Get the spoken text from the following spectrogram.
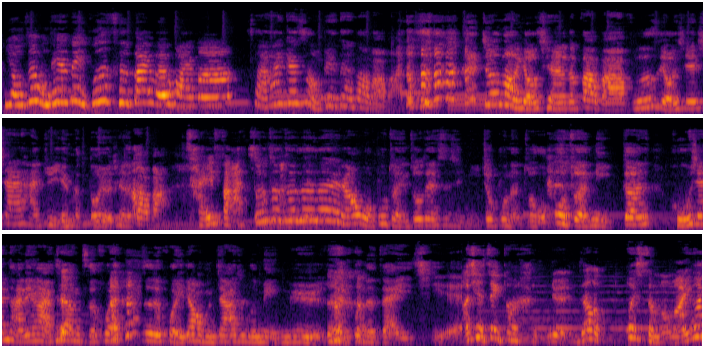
有这种天地，不是慈悲为怀吗？是啊，他应该是种变态爸爸吧？就是那种有钱人的爸爸，不是有些现在韩剧也很多有钱人爸爸，财阀。对对对对对，然后我不准你做这件事情，你就不能做；我不准你跟狐仙谈恋爱，这样子会 是毁掉我们家族的名誉，所以不能在一起。而且这一段很虐，你知道为什么吗？因为。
